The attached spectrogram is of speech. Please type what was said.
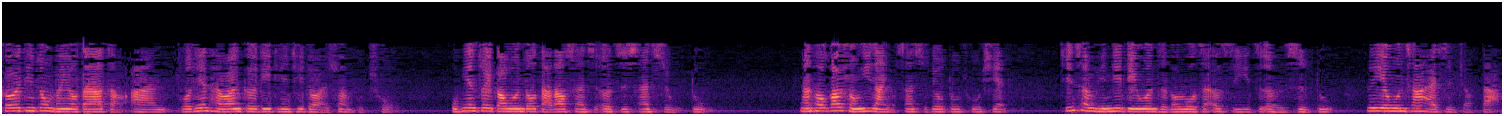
各位听众朋友，大家早安。昨天台湾各地天气都还算不错，普遍最高温都达到三十二至三十五度。南投高雄依然有三十六度出现，金城平地低温则都落在二十一至二十四度，日夜温差还是比较大。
